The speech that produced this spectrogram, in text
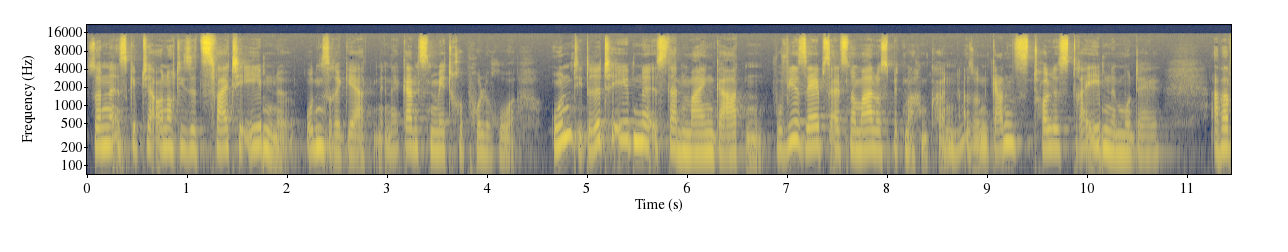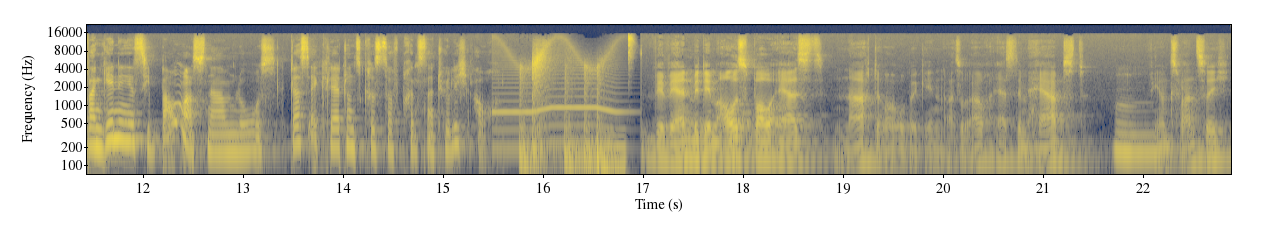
sondern es gibt ja auch noch diese zweite Ebene, unsere Gärten in der ganzen Metropole Ruhr. Und die dritte Ebene ist dann Mein Garten, wo wir selbst als Normalos mitmachen können. Also ein ganz tolles Drei-Ebenen-Modell. Aber wann gehen denn jetzt die Baumaßnahmen los? Das erklärt uns Christoph Prinz natürlich auch. Wir werden mit dem Ausbau erst nach der Euro beginnen, also auch erst im Herbst 24.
